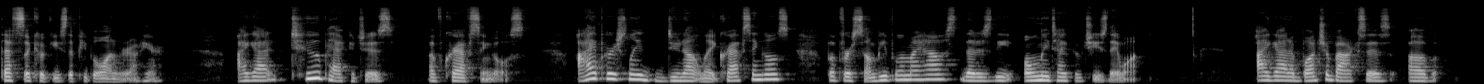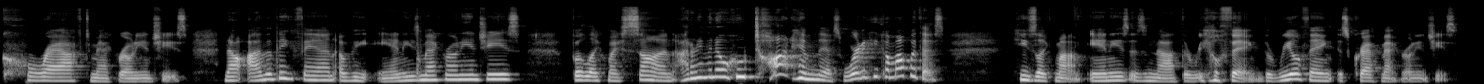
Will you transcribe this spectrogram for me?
That's the cookies that people wanted around here. I got two packages of Kraft singles. I personally do not like Kraft singles, but for some people in my house, that is the only type of cheese they want. I got a bunch of boxes of Kraft macaroni and cheese. Now, I'm a big fan of the Annie's macaroni and cheese, but like my son, I don't even know who taught him this. Where did he come up with this? He's like, Mom, Annie's is not the real thing. The real thing is Kraft macaroni and cheese.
